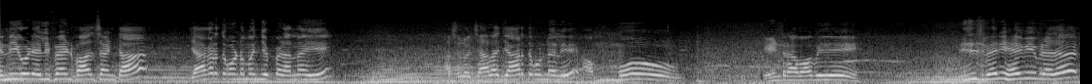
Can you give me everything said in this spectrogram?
ఇవన్నీ కూడా ఎలిఫెంట్ ఫాల్స్ అంట. జాగ్రత్తగా ఉండమని చెప్పాడు అన్నయ్య. అసలు చాలా జాగ్రత్తగా ఉండాలి. అమ్మో! ఏంట్రా బాబు ఇది? This is very heavy brother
